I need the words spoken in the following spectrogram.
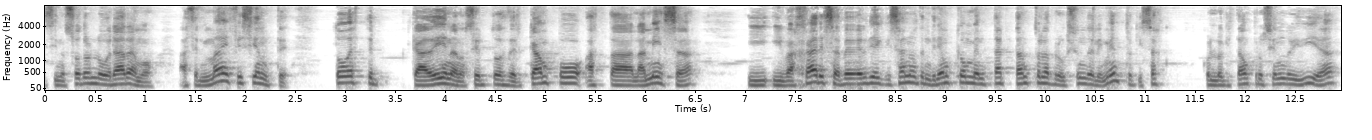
si, nosotros lográramos hacer más eficiente toda esta cadena, ¿no es cierto?, desde el campo hasta la mesa, y, y bajar esa pérdida, quizás no tendríamos que aumentar tanto la producción de alimentos, quizás con lo que estamos produciendo hoy día,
